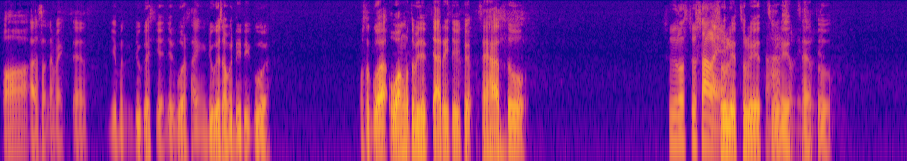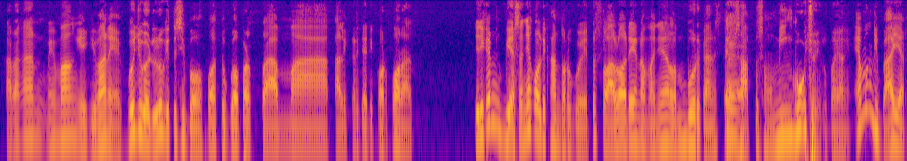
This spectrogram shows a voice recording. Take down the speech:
oh alasannya make sense ya bener juga sih anjir gue sayang juga sama diri gue maksud gue uang tuh bisa dicari cuy, cuy. sehat tuh Sulit susah lah ya. sulit sulit Ah, sulit sulit, sehat sulit. tuh Karena kan memang ya gimana ya. Gue juga dulu gitu sih Bo. Waktu gue pertama kali kerja di korporat. Jadi kan biasanya kalau di kantor gue itu selalu ada yang namanya lembur kan. Setiap Iya. Sabtu sama Minggu coy lu bayangin. Emang dibayar.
